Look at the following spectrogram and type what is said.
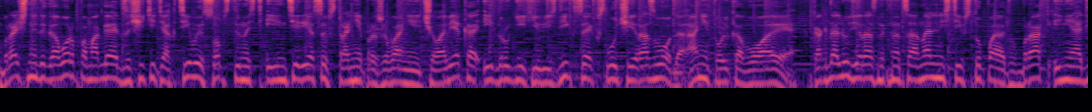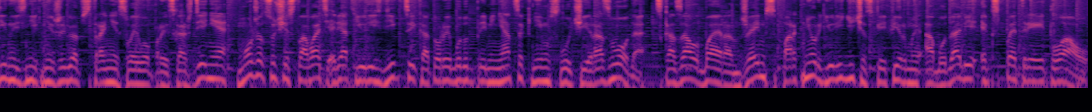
Брачный договор помогает защитить активы, собственность и интересы в стране проживания человека и других юрисдикциях в случае развода, а не только в ОАЭ. Когда люди разных национальностей вступают в брак и ни один из них не живет в стране своего происхождения, может существовать ряд юрисдикций, которые будут применять применяться к ним в случае развода, сказал Байрон Джеймс, партнер юридической фирмы Абу-Даби Expatriate Law.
